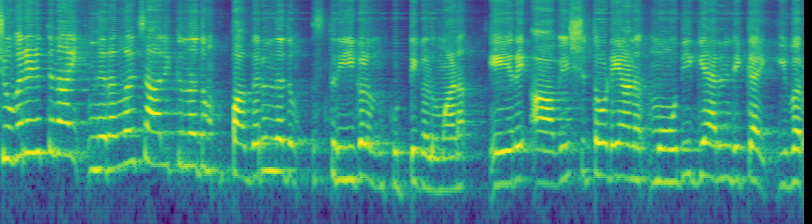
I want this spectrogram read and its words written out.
ചുവരെഴുത്തിനായി നിറങ്ങൾ ചാലിക്കുന്നതും പകരുന്നതും സ്ത്രീകളും കുട്ടികളുമാണ്. ഏറെ ആവേശത്തോടെയാണ് മോദി ഗ്യാരണ്ടിക്കായി ഇവർ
